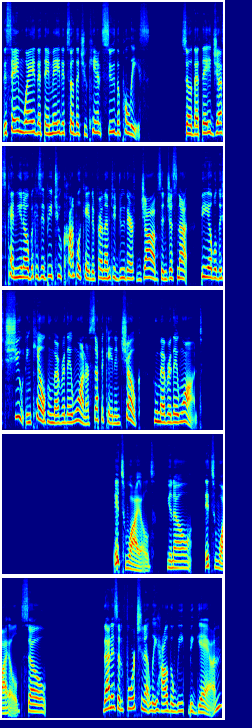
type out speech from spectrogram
The same way that they made it so that you can't sue the police. So that they just can, you know, because it'd be too complicated for them to do their jobs and just not be able to shoot and kill whomever they want or suffocate and choke whomever they want. It's wild, you know, it's wild. So that is unfortunately how the week began,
